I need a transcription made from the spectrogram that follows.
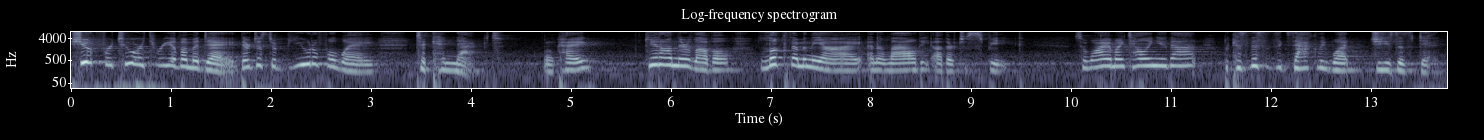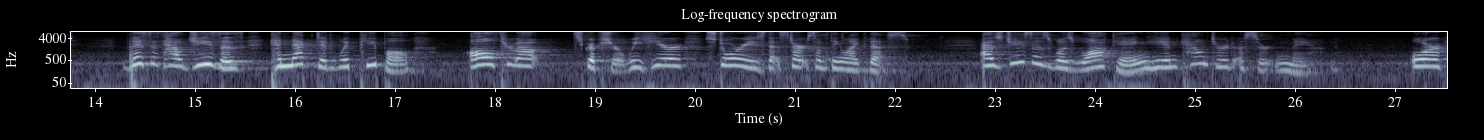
Shoot for two or three of them a day. They're just a beautiful way to connect, okay? Get on their level, look them in the eye, and allow the other to speak. So, why am I telling you that? Because this is exactly what Jesus did. This is how Jesus connected with people all throughout Scripture. We hear stories that start something like this As Jesus was walking, he encountered a certain man. Or,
